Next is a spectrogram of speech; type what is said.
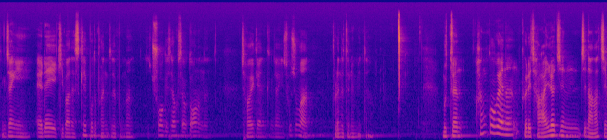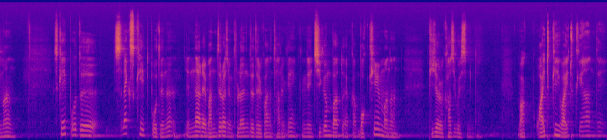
굉장히 LA 기반의 스케이트보드 브랜드들 보면 추억이 새록새록 떠오르는 저에겐 굉장히 소중한 브랜드들입니다. 무튼 한국에는 그리 잘 알려지진 않았지만 스케이트보드 스낵 스케이트보드는 옛날에 만들어진 브랜드들과는 다르게 굉장히 지금 봐도 약간 먹힐 만한 비주얼을 가지고 있습니다. 막 Y2K Y2K 하는데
